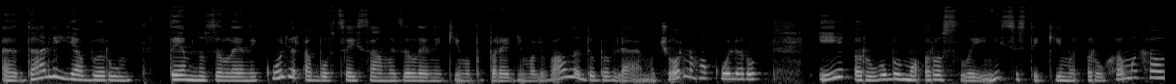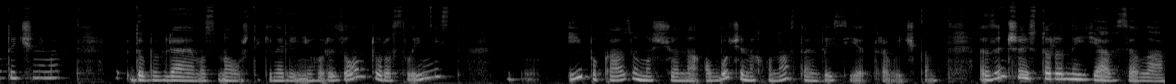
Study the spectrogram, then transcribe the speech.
Е, далі я беру темно-зелений колір, або в цей самий зелений, який ми попередньо малювали, додаємо чорного кольору і робимо рослинність з такими рухами хаотичними. Додаємо знову ж таки на лінію горизонту рослинність і показуємо, що на обочинах у нас там десь є травичка. З іншої сторони, я взяла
